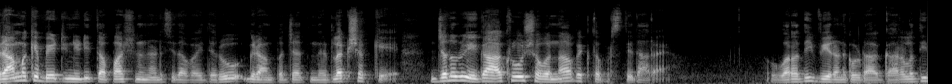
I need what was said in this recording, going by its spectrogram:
ಗ್ರಾಮಕ್ಕೆ ಭೇಟಿ ನೀಡಿ ತಪಾಸಣೆ ನಡೆಸಿದ ವೈದ್ಯರು ಗ್ರಾಮ ಪಂಚಾಯತ್ ನಿರ್ಲಕ್ಷ್ಯಕ್ಕೆ ಜನರು ಈಗ ಆಕ್ರೋಶವನ್ನು ವ್ಯಕ್ತಪಡಿಸುತ್ತಿದ್ದಾರೆ. ವರದಿ ವೀರನಗೌಡ, ಗಾರಲದಿ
